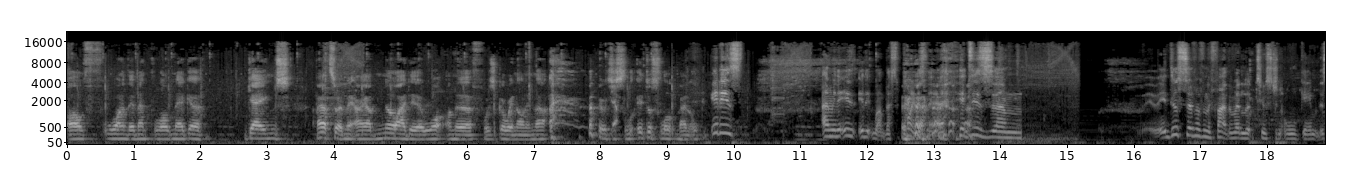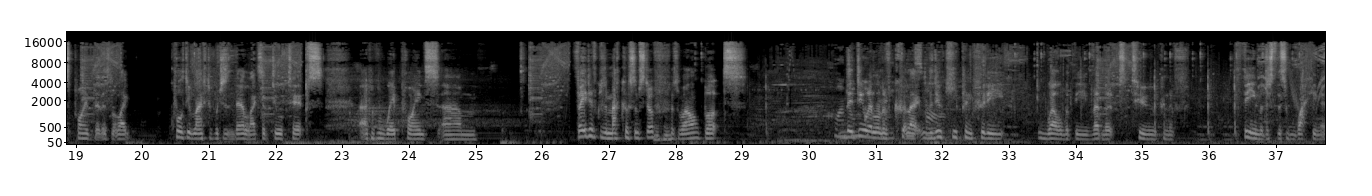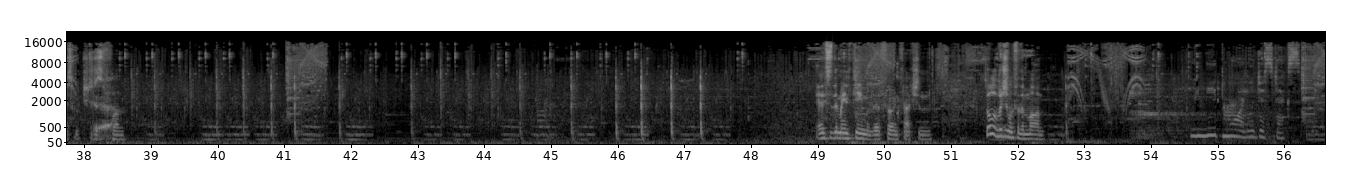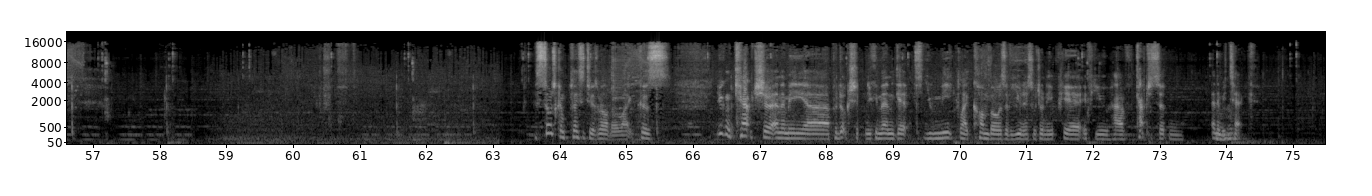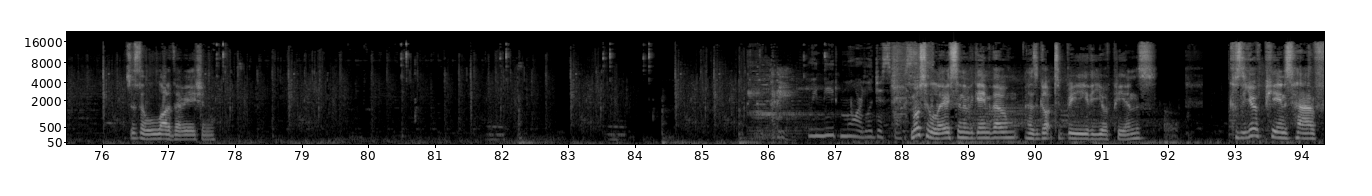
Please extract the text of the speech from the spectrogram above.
of one of the Mental Omega games. I had to admit I had no idea what on earth was going on in that. it was just it just looked mental. It is. I mean, it is. It, well, that's the point, isn't it? it is. Um, it does suffer from the fact that Red Alert 2 is such an old game at this point that there's like quality of life stuff which isn't there, like some tooltips, uh, proper waypoints. Um, very difficult to macro some stuff as well, but they do a lot of co- like they do keep in pretty well with the Red Alert 2 kind of theme of just this wackiness, which is Yeah. fun. Yeah, this is the main theme of the Foehn faction. It's all original for the mod. We need more logistics. There's so much complexity as well, though, like because you can capture enemy uh, production. You can then get unique like combos of units which only appear if you have captured certain enemy tech. So there's a lot of variation. We need more logistics. Most hilarious thing in the game, though, has got to be the Europeans. Because the Europeans have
